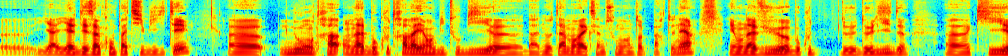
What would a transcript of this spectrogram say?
euh, il y, a des incompatibilités. Euh, nous, on, on, a beaucoup travaillé en B2B, bah, notamment avec Samsung en tant que partenaire, et on a vu beaucoup de, leads qui,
